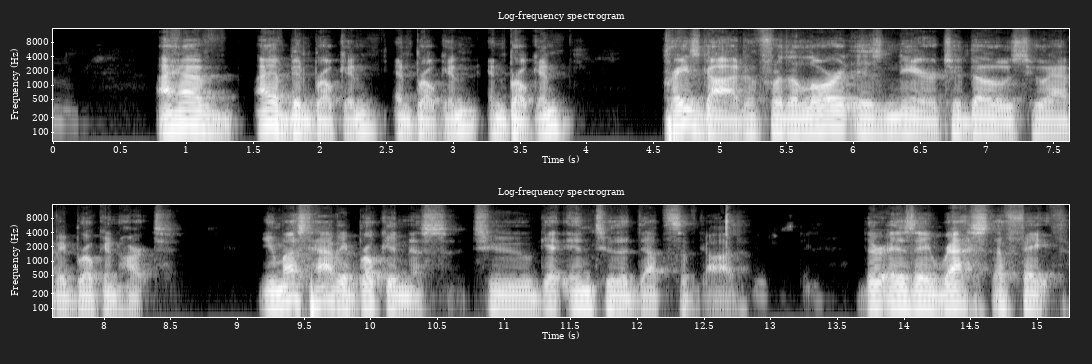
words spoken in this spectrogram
Mm. I have I have been broken and broken and broken. Praise God, for the Lord is near to those who have a broken heart. You must have a brokenness to get into the depths of God. There is a rest of faith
